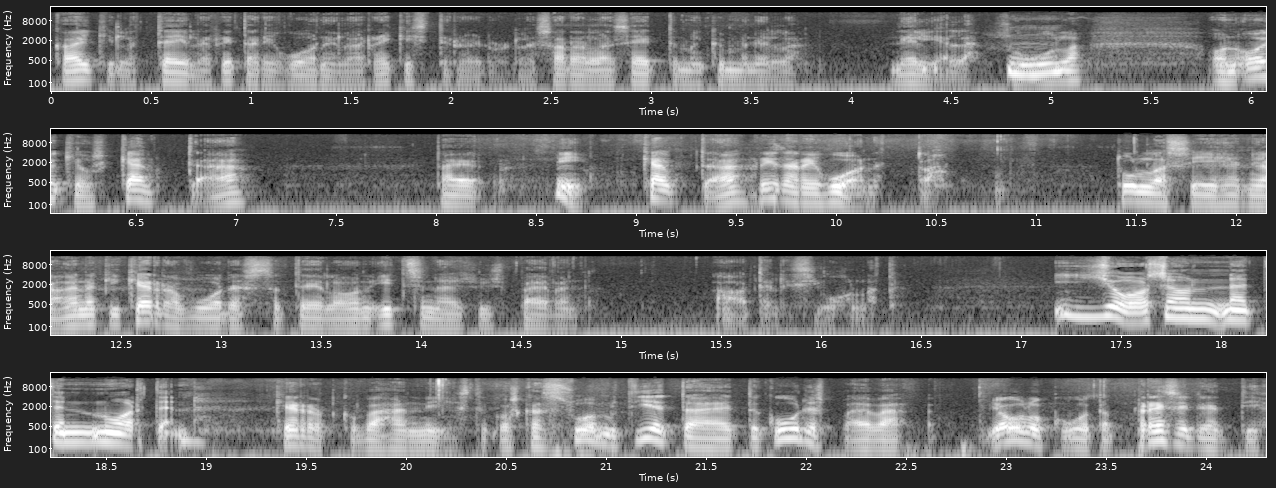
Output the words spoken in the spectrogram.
kaikilla teillä ritarihuoneilla rekisteröidyillä 174 suvulla mm. on oikeus käyttää, tai niin, käyttää ritarihuonetta. Tulla siihen ja ainakin kerran vuodessa teillä on itsenäisyyspäivän aatelisjuhlat. Joo, se on näiden nuorten. Kerrotko vähän niistä? Koska Suomi tietää, että kuudes päivä joulukuuta presidentti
